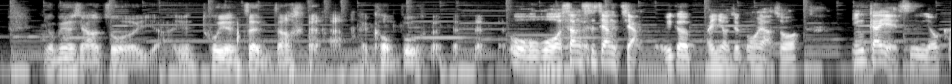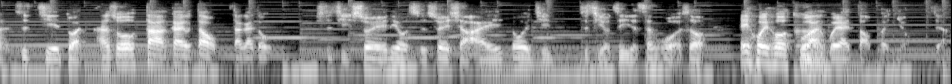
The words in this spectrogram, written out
有没有想要做而已啊。因为拖延症，你知道，很恐怖。我我上次这样讲，有一个朋友就跟我讲说，应该也是有可能是阶段。他说大概到我们大概都。十几岁、六十岁，小孩都已经自己有自己的生活的时候，哎、欸，会后突然回来找朋友，嗯、这样。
